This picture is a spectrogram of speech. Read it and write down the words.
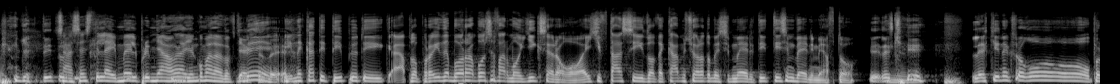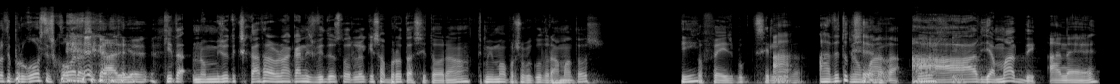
γιατί οι Τούρκοι- Σας έστειλα email πριν μια ώρα για ακόμα να το φτιάξετε. Ναι, είναι κάτι τύποι ότι από το πρωί δεν μπορώ να μπω σε εφαρμογή, ξέρω εγώ. Έχει φτάσει 12.30 ώρα το μεσημέρι. Τι, τι συμβαίνει με αυτό; Λες και, λες και είναι, ξέρω εγώ, ο πρωθυπουργός της χώρας ή κάτι. ε. Κοίτα, νομίζω ότι ξεκάθαρα πρέπει να κάνεις βίντεο, στο λέω και σαν πρόταση τώρα. Τμήμα προσωπικού δράματος. Τι; Στο facebook, τη σελίδα. Α, α, δεν το Την ξέρω. ομάδα. Όχι. Α, διαμάντι. Α, ναι.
